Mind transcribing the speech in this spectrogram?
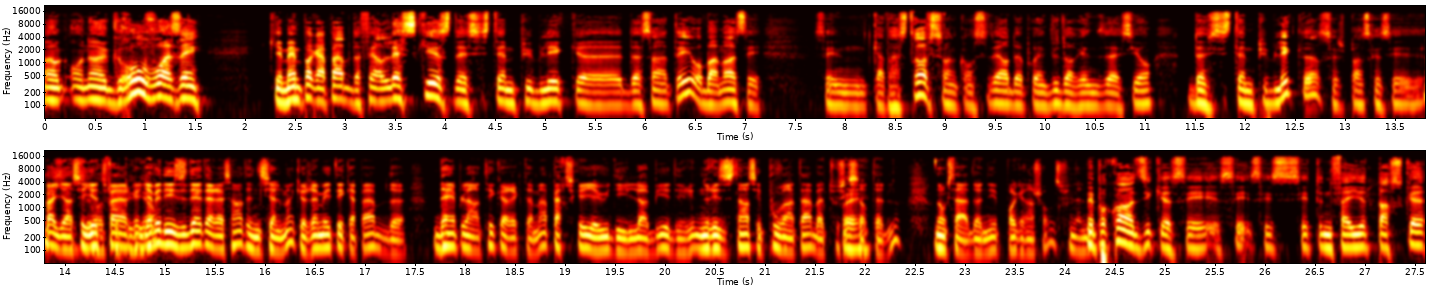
on a un gros voisin qui est même pas capable de faire l'esquisse d'un système public euh, de santé. Obama, c'est c'est une catastrophe si on le considère d'un point de vue d'organisation d'un système public. Là. je pense que c'est. Ben, il a essayé de faire. Il y avait des idées intéressantes initialement qu'il n'a jamais été capable d'implanter correctement parce qu'il y a eu des lobbies et une résistance épouvantable à tout ce qui sortait de là. Donc, ça a donné pas grand-chose finalement. Mais pourquoi on dit que c'est une faillite? Parce que,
